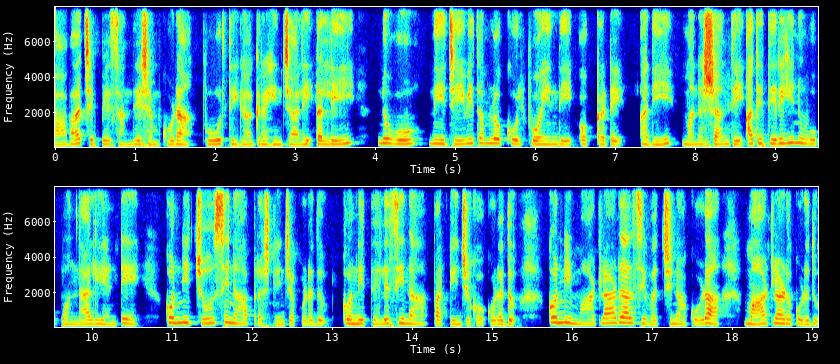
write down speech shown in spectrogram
బాబా చెప్పే సందేశం కూడా పూర్తిగా గ్రహించాలి. తల్లి నువ్వు నీ జీవితంలో కోల్పోయింది ఒక్కటే. అది మనశ్శాంతి. అది తిరిగి నువ్వు పొందాలి అంటే కొన్ని చూసినా ప్రశ్నించకూడదు కొన్ని తెలిసినా పట్టించుకోకూడదు కొన్ని మాట్లాడాల్సి వచ్చినా కూడా మాట్లాడకూడదు.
